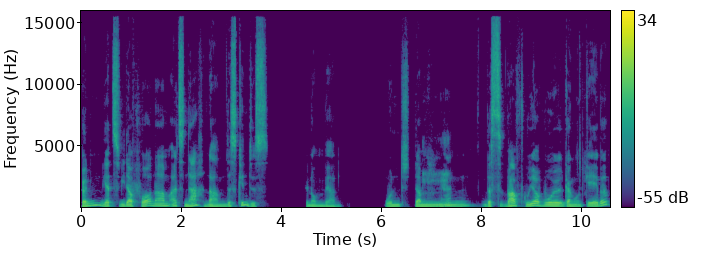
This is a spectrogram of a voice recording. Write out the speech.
können jetzt wieder Vornamen als Nachnamen des Kindes genommen werden. Und dann, das war früher wohl gang und gäbe.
